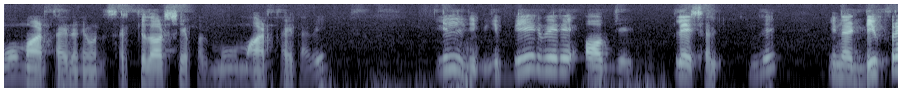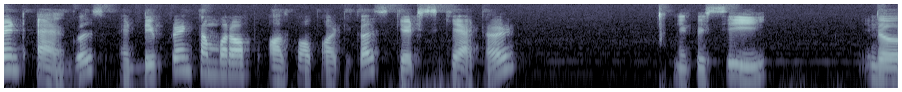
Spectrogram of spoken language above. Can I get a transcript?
ಮೂವ್ ಮಾಡ್ತಾ ಇದ್ದಾನೆ ಒಂದು ಸರ್ಕ್ಯುಲರ್ ಶೇಪಲ್ಲಿ ಮೂವ್ ಮಾಡ್ತಾ ಇದ್ದಾವೆ. ಇಲ್ಲಿ ನಿಮಗೆ ಬೇರೆ ಬೇರೆ ಆಬ್ಜೆಕ್ಟ್ ಪ್ಲೇಸಲ್ಲಿ ಅಂದರೆ ಇನ್ ಅ ಡಿಫ್ರೆಂಟ್ ಆ್ಯಂಗಲ್ಸ್ ಎ ಡಿಫ್ರೆಂಟ್ ನಂಬರ್ ಆಫ್ ಆಲ್ಫಾ ಪಾರ್ಟಿಕಲ್ಸ್ ಗೆಟ್ ಸ್ಕ್ಯಾಟರ್ಡ್ if we see in the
